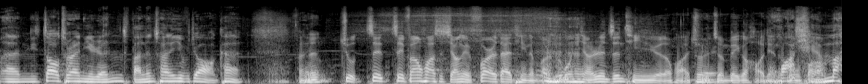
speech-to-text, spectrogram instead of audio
呃你照出来你人反正穿的衣服就好看，反正就这这番话是讲给富二代听的嘛。如果你想认真听音乐的话，去 对准备一个好一点的花钱吧，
